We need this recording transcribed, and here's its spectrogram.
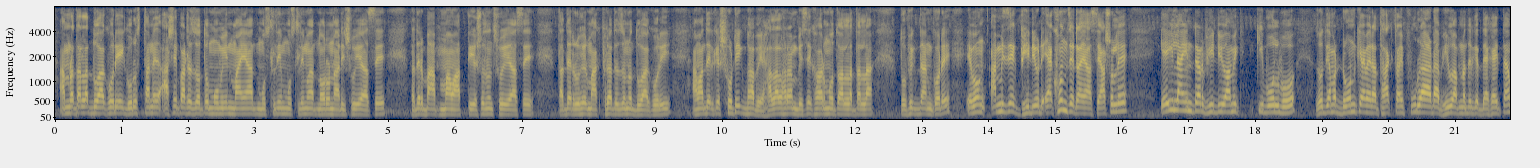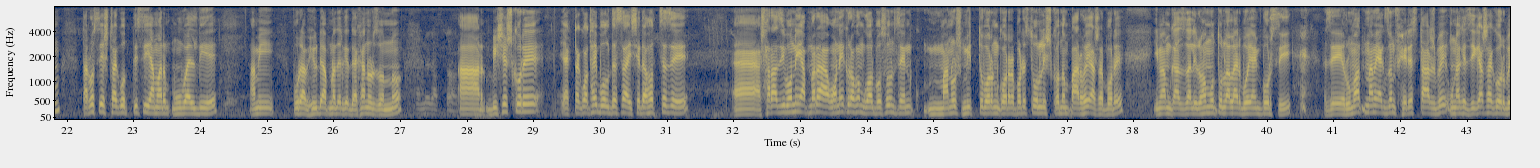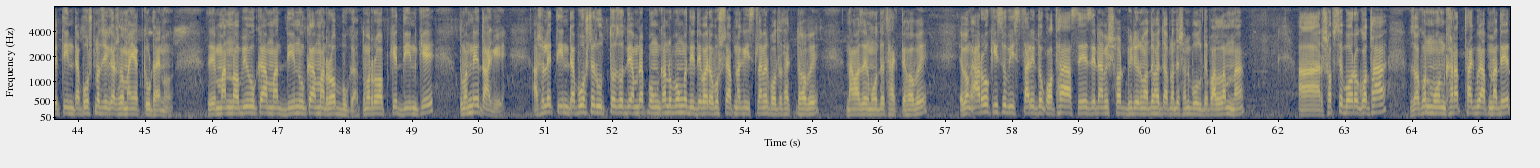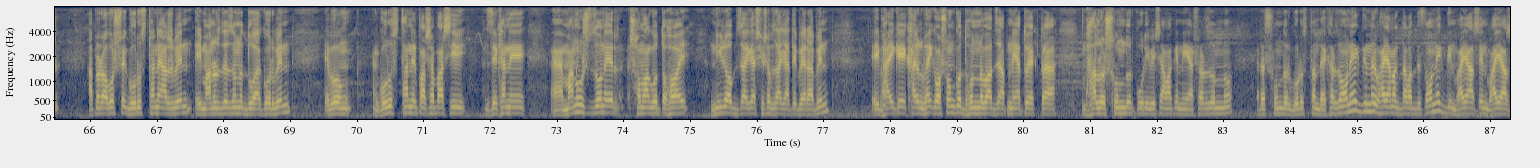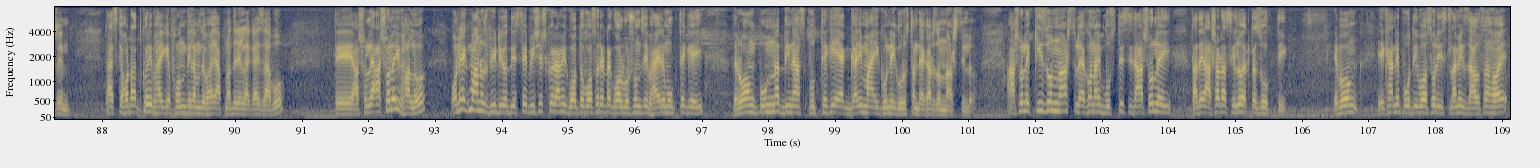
আমরা তাল্লা দোয়া করি, এই গরুস্থানের আশেপাশে যত মুমিন, মায়াত, মুসলিম, মুসলিমাত, নরনারী শুয়ে আছে, তাদের বাপ, মা, আত্মীয় স্বজন শুয়ে আছে, তাদের রুহের মাগফিরাতের জন্য দোয়া করি। আমাদেরকে সঠিকভাবে হালাল হারাম বেছে খাওয়ার মতো আল্লাহ তাল্লাহ তৌফিক দান করে। এবং আমি যে ভিডিওটা এখন যেটাই আছে, আসলে এই লাইনটার ভিডিও আমি কি বলব, যদি আমার ড্রোন ক্যামেরা থাকতো, আমি পুরাটা ভিউ আপনাদেরকে দেখাইতাম। তারপর চেষ্টা করতেছি আমার মোবাইল দিয়ে আমি পুরা ভিউটা আপনাদেরকে দেখানোর জন্য। আর বিশেষ করে একটা কথাই বলতে চাই, সেটা হচ্ছে যে সারা জীবনেই আপনারা অনেক রকম গল্প শুনছেন, মানুষ মৃত্যুবরণ করার পরে চল্লিশ কদম পার হয়ে আসার পরে ইমাম গাজদালি রহমতুল্লাহের বই আমি পড়ছি, যে রুমাত নামে একজন ফেরেস্তা আসবে ওনাকে জিজ্ঞাসা করবে, তিনটা প্রশ্ন জিজ্ঞাসা করবে মাইয়াতকে উঠানো যে মার নবীউকা মার দিনুকা, মার রব্বুকা। তোমার রবকে, দিনকে, তোমার নেতাকে। আসলে তিনটা প্রশ্নের উত্তর যদি আমরা পুঙ্খানুপুঙ্খ দিতে পারি, অবশ্যই আপনাকে ইসলামের পথে থাকতে হবে, নামাজের মধ্যে থাকতে হবে। এবং আরও কিছু বিস্তারিত কথা আছে, যেটা আমি শর্ট ভিডিওর মাধ্যমে হয়তো আপনাদের সামনে বলতে পারলাম না। আর সবচেয়ে বড় কথা, যখন মন খারাপ থাকবে আপনাদের, আপনারা অবশ্যই গরুস্থানে আসবেন, এই মানুষদের জন্য দোয়া করবেন। এবং গরুস্থানের পাশাপাশি যেখানে মানুষজনের সমাগত হয় নীরব জায়গা, সেসব জায়গাতে বেড়াবেন। এই ভাইকে, খায়রুল ভাইকে অসংখ্য ধন্যবাদ যে আপনি এত একটা ভালো, সুন্দর পরিবেশে আমাকে নিয়ে আসার জন্য, একটা সুন্দর গরুস্থান দেখার জন্য। অনেক দিন ধরে ভাই আমাকে দাবাত দিয়েছে অনেক দিন, ভাই আসেন ভাই আসেন। তা আজকে হঠাৎ করে ভাইকে ফোন দিলাম যে, ভাই, আপনাদের এলাকায় যাব। তে আসলে, আসলেই ভালো। অনেক মানুষ ভিডিও দিচ্ছে। বিশেষ করে আমি গত বছর একটা গল্প শুনছি, ভাইয়ের মুখ থেকেই রংপুর না দিনাজপুর থেকে এক গাড়ি মাইকোনে গোরস্থান দেখার জন্য আসছিল। আসলে কী জন্য আসছিল এখন আমি বুঝতেছি যে আসলেই তাদের আশাটা ছিল একটা যৌক্তিক। এবং এখানে প্রতি বছর ইসলামিক জালসা হয়।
